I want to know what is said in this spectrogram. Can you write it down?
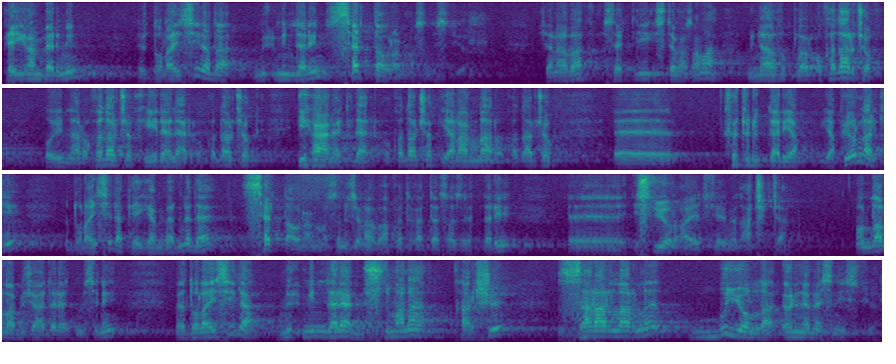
peygamberinin e, dolayısıyla da müminlerin sert davranmasını istiyor. Cenab-ı Hak sertliği istemez ama münafıklar o kadar çok oyunlar, o kadar çok hileler, o kadar çok ihanetler, o kadar çok yalanlar, o kadar çok e, kötülükler yap, yapıyorlar ki dolayısıyla peygamberine de sert davranmasını Cenab-ı Hak ve Tekaddes Hazretleri e, istiyor ayet-i kerimede açıkça. Onlarla mücadele etmesini ve dolayısıyla müminlere, Müslümana karşı zararlarını bu yolla önlemesini istiyor.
